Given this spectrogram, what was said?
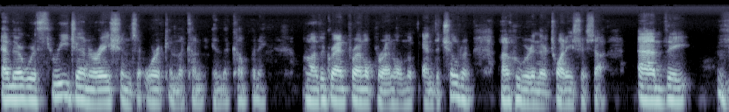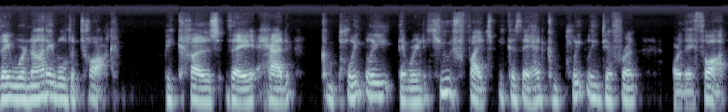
and there were three generations at work in the in the company uh, the grandparental, parental, and the, and the children uh, who were in their 20s or so. And they, they were not able to talk because they had completely, they were in huge fights because they had completely different, or they thought,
